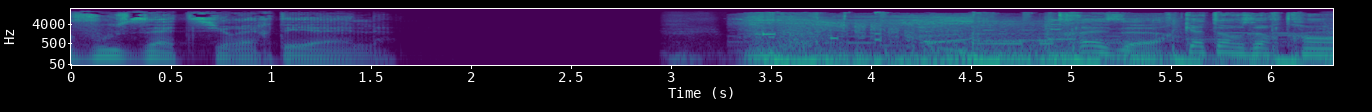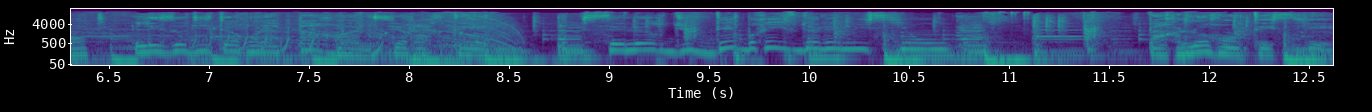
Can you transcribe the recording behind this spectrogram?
vous êtes sur RTL. 13h, 14h30. Les auditeurs ont la parole sur RTL. C'est l'heure du débrief de l'émission par Laurent Tessier.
